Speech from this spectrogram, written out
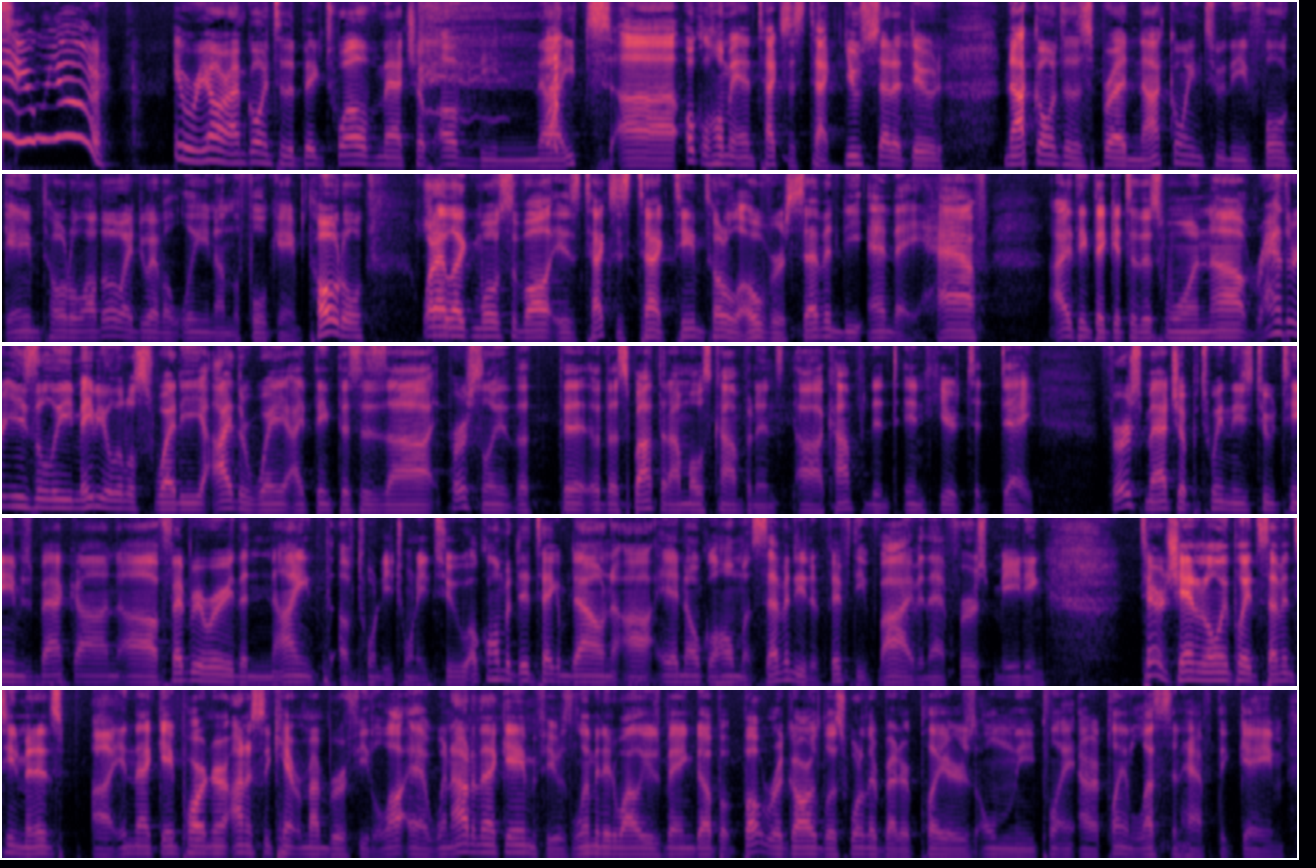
Yeah, here we are. Here we are. I'm going to the Big 12 matchup of the night. Uh, Oklahoma and Texas Tech. You said it, dude. Not going to the spread, not going to the full game total, although I do have a lean on the full game total. What I like most of all is Texas Tech team total over 70 and a half. I think they get to this one uh, rather easily, maybe a little sweaty. Either way, I think this is uh, personally the, the, the spot that I'm most confident uh, confident in here today. First matchup between these two teams back on uh, February the 9th of 2022. Oklahoma did take them down uh, in Oklahoma 70 to 55 in that first meeting. Terrence Shannon only played 17 minutes uh, in that game, partner. Honestly, can't remember if he lo- uh, went out in that game, if he was limited while he was banged up. But, but regardless, one of their better players only play, uh, playing less than half the game.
